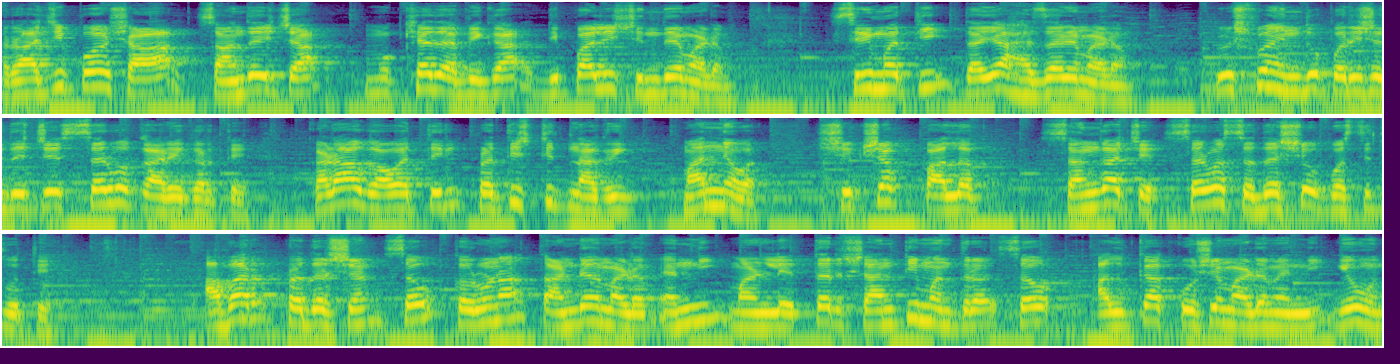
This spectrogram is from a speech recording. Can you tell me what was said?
राजीप शाळा चांदईच्या मुख्याध्यापिका दीपाली शिंदे मॅडम. श्रीमती दया हजारे मॅडम. विश्व हिंदू परिषदेचे सर्व कार्यकर्ते कडाव गावातील प्रतिष्ठित नागरिक मान्यवर शिक्षक पालक संघाचे सर्व सदस्य उपस्थित होते. आभार प्रदर्शन सौ करुणा तांडेल मॅडम यांनी मांडले. तर शांती मंत्र सौ अलका कोशे मॅडम यांनी घेऊन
